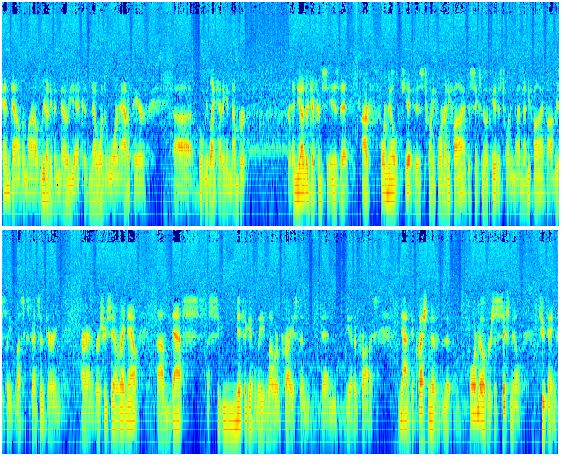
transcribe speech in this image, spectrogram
10,000 miles. We don't even know yet because no one's worn out a pair, uh, but we like having a number and the other difference is that our four mil kit is twenty four ninety five. The six mil kit is twenty nine ninety five. Obviously less expensive during our anniversary sale right now. Um, that's a significantly lower price than than the other products. Now to the question of the four mil versus six mil, two things.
